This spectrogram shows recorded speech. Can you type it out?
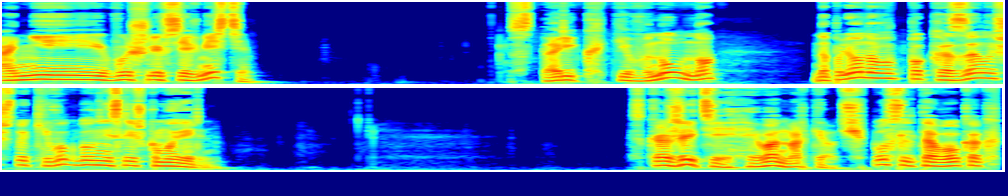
Они вышли все вместе? Старик кивнул, но Наполеонову показалось, что кивок был не слишком уверен. «Скажите, Иван Маркелович, после того, как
